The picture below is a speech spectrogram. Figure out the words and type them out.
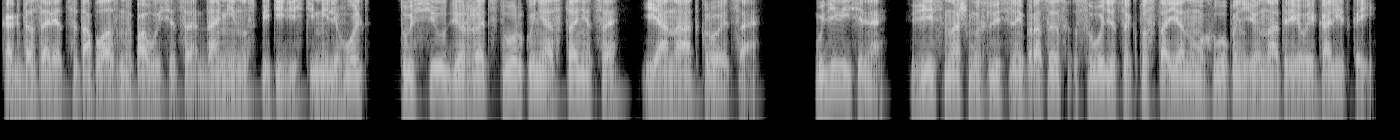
Когда заряд цитоплазмы повысится до минус 50 мВ, то сил держать створку не останется, и она откроется. Удивительно, весь наш мыслительный процесс сводится к постоянному хлопанью натриевой калиткой.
